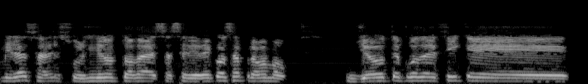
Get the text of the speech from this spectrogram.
mira, surgieron toda esa serie de cosas, pero vamos, yo te puedo decir que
